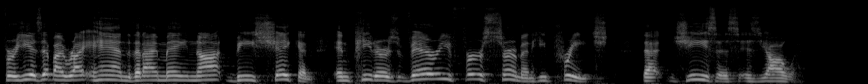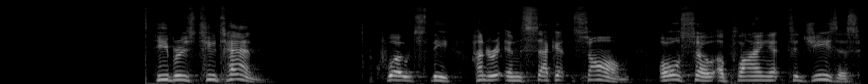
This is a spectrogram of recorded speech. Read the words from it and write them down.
for he is at my right hand that I may not be shaken. In Peter's very first sermon, he preached that Jesus is Yahweh. Hebrews 2:10 quotes the 102nd Psalm, also applying it to Jesus.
